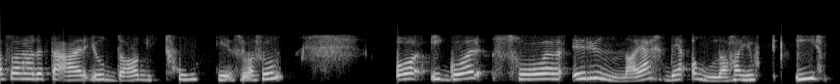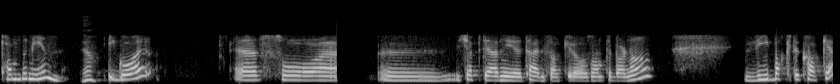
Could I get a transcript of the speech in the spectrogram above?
Altså, dette er jo dag to i isolasjon. Og i går så runda jeg det alle har gjort i pandemien. Ja. I går eh, så kjøpte jeg nye tegnesaker og sånt til barna. Vi bakte kake.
